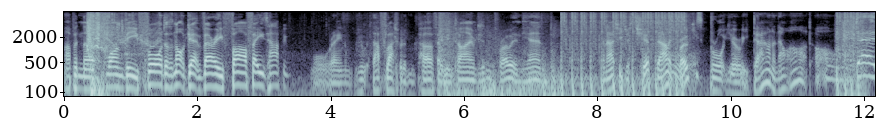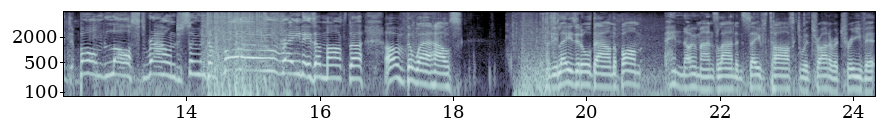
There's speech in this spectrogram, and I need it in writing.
up in the 1v4 does not get very far. FaZe happy. Oh, Rain, that flash would have been perfectly timed. He didn't throw it in the end. And actually just chip damage. broky's brought yuurih down, and now Art. Oh, dead. Bomb lost. Round soon to follow. Rain is a master of the warehouse. As he lays it all down, the bomb in no man's land and Safe's tasked with trying to retrieve it.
